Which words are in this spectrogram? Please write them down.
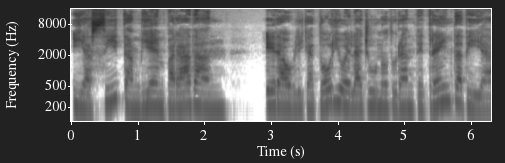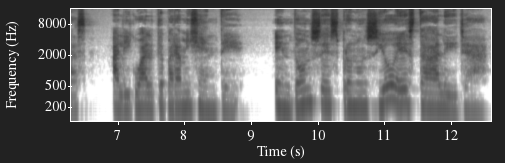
Y así también para Adán era obligatorio el ayuno durante treinta días al igual que para mi gente. Entonces pronunció esta aleya.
